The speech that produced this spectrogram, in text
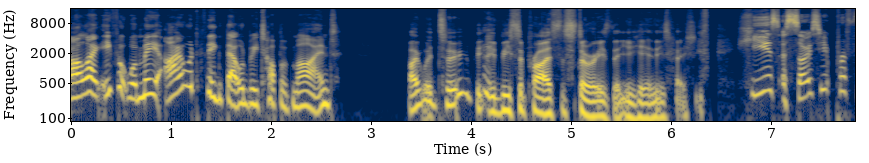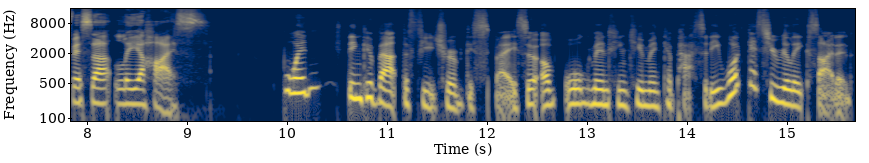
Oh, like if it were me, I would think that would be top of mind. I would too, but you'd be surprised the stories that you hear these patients. Here's Associate Professor Leah Heiss. When you think about the future of this space of- of augmenting human capacity, what gets you really excited?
